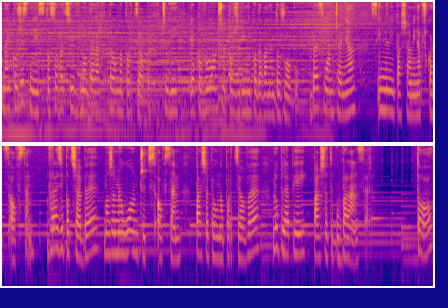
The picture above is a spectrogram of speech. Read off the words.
Najkorzystniej jest stosować je w modelach pełnoporcjowych, czyli jako wyłączne pożywienie podawane do żłobu, bez łączenia z innymi paszami, np. z owsem. W razie potrzeby możemy łączyć z owsem pasze pełnoporcjowe lub lepiej pasze typu balanser. To,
